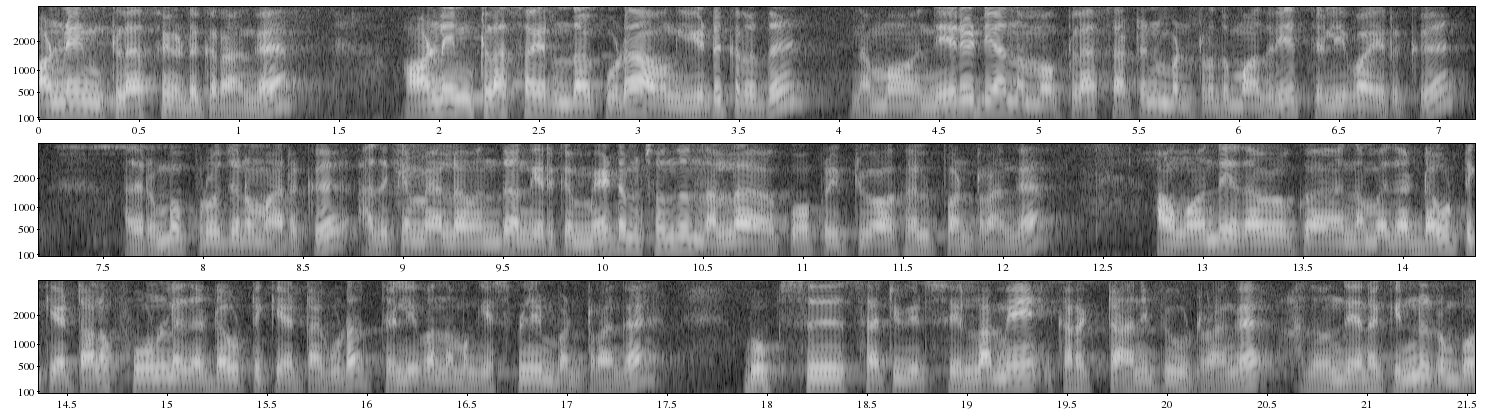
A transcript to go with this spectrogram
ஆன்லைன் கிளாஸும் எடுக்கிறாங்க. ஆன்லைன் கிளாஸாக இருந்தால் கூட அவங்க எடுக்கிறது நம்ம நேரடியாக நம்ம கிளாஸ் அட்டன் பண்ணுறது மாதிரியே தெளிவாக இருக்குது அது ரொம்ப பிரோஜனமாக இருக்குது அதுக்கு மேலே வந்து அங்கே இருக்க மேடம்ஸ் வந்து நல்லா கோஆப்ரேட்டிவாக ஹெல்ப் பண்ணுறாங்க அவங்க வந்து ஏதாவது நம்ம எதாவது டவுட்டு கேட்டாலும் ஃபோனில் எதாவது டவுட்டு கேட்டால் கூட தெளிவாக நமக்கு எக்ஸ்பிளைன் பண்ணுறாங்க புக்ஸு சர்டிஃபிகேட்ஸ் எல்லாமே கரெக்டாக அனுப்பி விட்றாங்க. அது வந்து எனக்கு இன்னும் ரொம்ப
